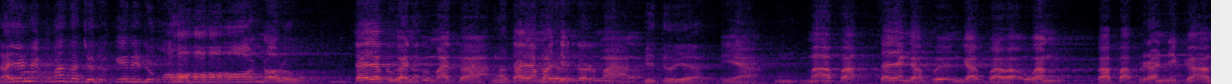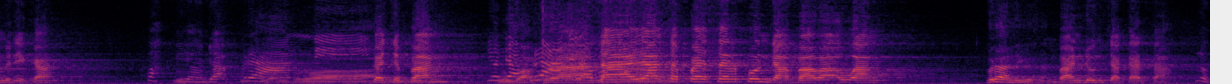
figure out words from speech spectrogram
Lah ya nek kumat nduk kene nduk ono lho. Saya bukan kumat, Pak. Saya masih normal. Gitu ya. Iya. Maaf, Pak. Saya nggak nggak bawa uang. Bapak berani ke Amerika? Wah, ya ndak berani. Ke Jepang? Ya Nggak berani. berani. Saya sepeser pun nggak bawa uang. Berani ke sana? Bandung, Jakarta. Loh,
